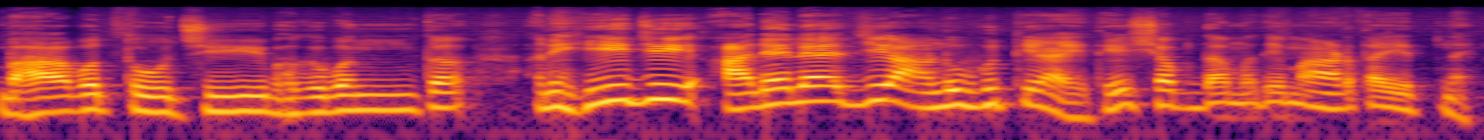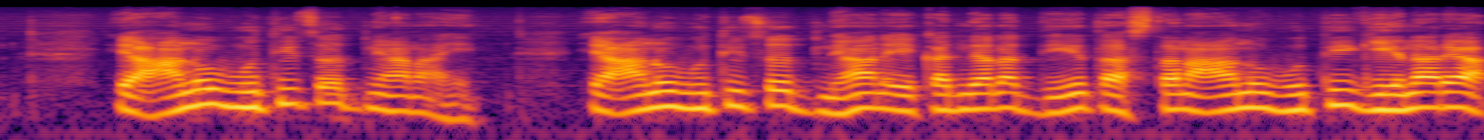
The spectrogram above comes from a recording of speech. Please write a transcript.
भाव तोची भगवंत. आणि ही जी आलेल्या जी अनुभूती आहे ते शब्दामध्ये मांडता येत नाही. हे अनुभूतीचं ज्ञान आहे. हे अनुभूतीचं ज्ञान एखाद्याला देत असताना अनुभूती घेणाऱ्या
